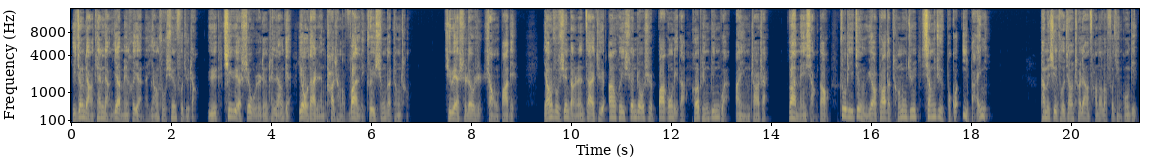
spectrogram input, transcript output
已经两天两夜没合眼的杨树勋副局长。于七月十五日凌晨两点，又带人踏上了万里追凶的征程。七月十六日上午八点，杨树勋等人在距安徽宣州市八公里的和平宾馆安营扎寨。万没想到，驻地竟与要抓的成龙军相距不过一百米。他们迅速将车辆藏到了附近工地，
